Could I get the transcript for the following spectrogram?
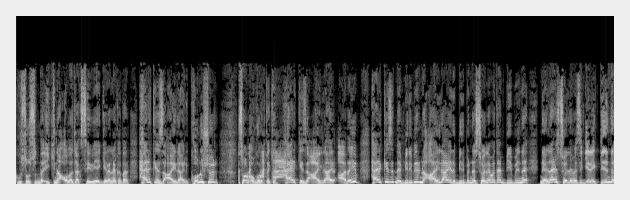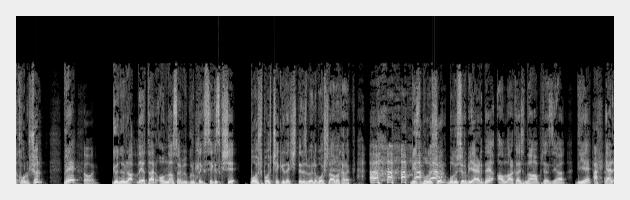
hususunda ikna olacak seviyeye gelene kadar herkesle ayrı ayrı konuşur. Sonra o gruptaki herkese ayrı ayrı arayıp herkesin de birbirine ayrı ayrı birbirine söylemeden birbirine neler söylemesi gerektiğini de konuşur. Ve Doğru. gönül rahatla yatar. Ondan sonra biz gruptaki 8 kişi boş boş çekirdek çitleriz böyle boşluğa bakarak. Biz buluşur buluşur bir yerde Allah arkadaş ne yapacağız ya diye. Yani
